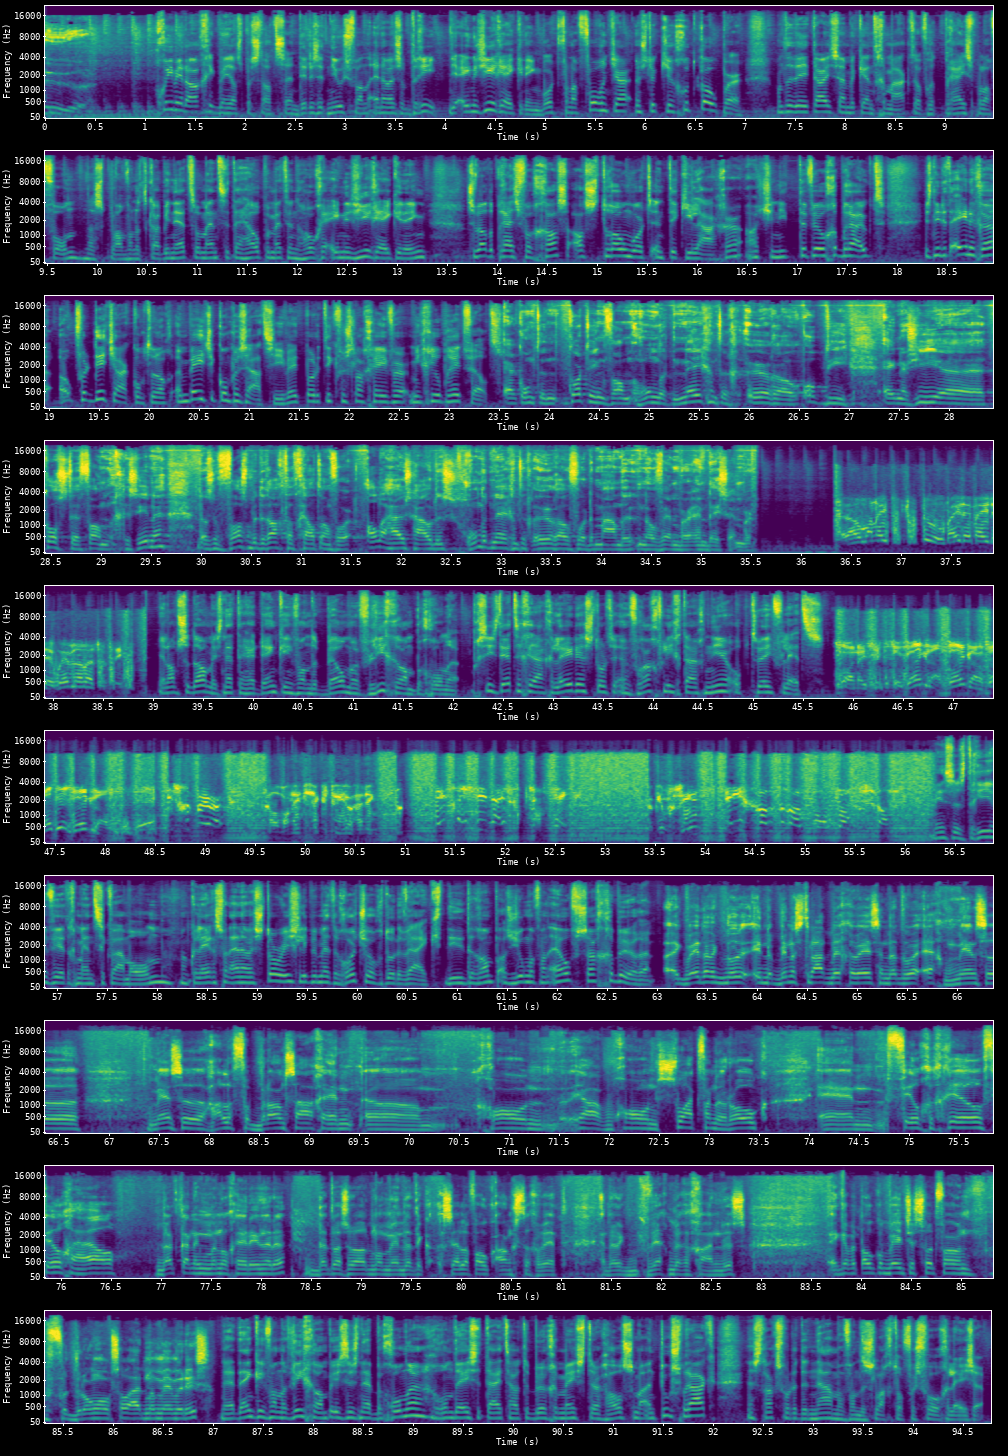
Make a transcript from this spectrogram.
uur. Goedemiddag, ik ben Jasper Stads en dit is het nieuws van NOS op 3. Je energierekening wordt vanaf volgend jaar een stukje goedkoper. Want de details zijn bekendgemaakt over het prijsplafond. Dat is het plan van het kabinet om mensen te helpen met hun hoge energierekening. Zowel de prijs voor gas als stroom wordt een tikje lager als je niet te veel gebruikt. Is niet het enige, ook voor dit jaar komt er nog een beetje compensatie, weet politiek verslaggever Michiel Breedveld. Er komt een korting van 190 euro op die energiekosten van gezinnen. Dat is een vast bedrag, dat geldt dan voor alle huishoudens. 190 euro voor de maanden november en december. In Amsterdam is net de herdenking van de Belme vliegramp begonnen. Precies 30 jaar geleden stortte een vrachtvliegtuig neer op twee flats. 162, going down, going down, going down. is gebeurd. Call 182, you're heading. Minstens 43 mensen kwamen om. Mijn collega's van NOS Stories liepen met rotjoch door de wijk... die de ramp als jongen van 11 zag gebeuren. Ik weet dat ik in de binnenstraat ben geweest en dat we echt mensen, mensen half verbrand zagen. En ehm, gewoon, ja, gewoon zwart van de rook en veel gegil, veel gehuil. Dat kan ik me nog herinneren. Dat was wel het moment dat ik zelf ook angstig werd en dat ik weg ben gegaan. Dus ik heb het ook een beetje soort van verdrongen of zo uit mijn memories. De herdenking van de vliegramp is dus net begonnen. Rond deze tijd houdt de burgemeester Halsema een toespraak. En straks worden de namen van de slachtoffers voorgelezen.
